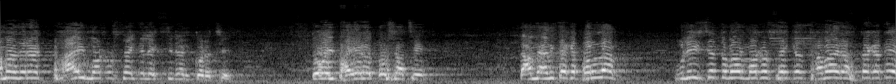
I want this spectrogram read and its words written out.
আমাদের এক ভাই মোটরসাইকেল অ্যাক্সিডেন্ট করেছে। তো ওই ভাইয়েরও দোষ আছে। তা আমি আমি তাকে বললাম, পুলিশ যে তোমার মোটর সাইকেল থামায় রাস্তাঘাটে,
